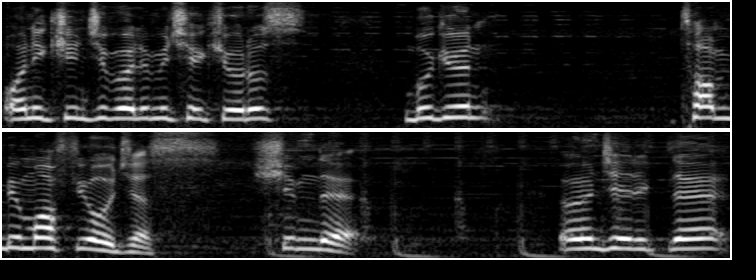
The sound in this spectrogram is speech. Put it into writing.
12. bölümü çekiyoruz. Bugün tam bir mafya olacağız. Şimdi öncelikle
